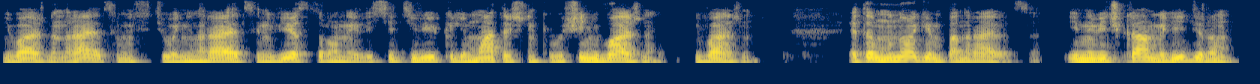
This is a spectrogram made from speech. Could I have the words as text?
неважно, нравится ему сетевой, не нравится, инвестор он или сетевик, или матричник, вообще неважно, неважно. Это многим понравится, и новичкам, и лидерам.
